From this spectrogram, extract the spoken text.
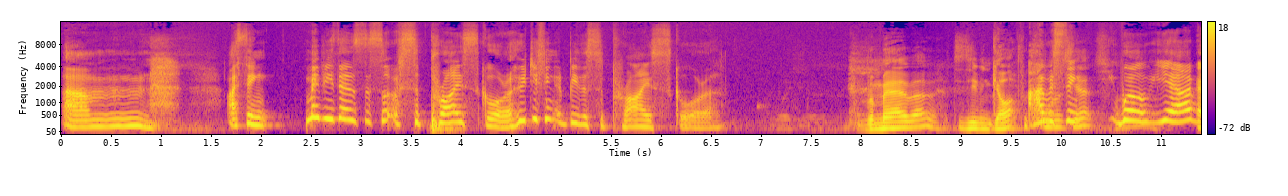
Um, I think maybe there's a sort of surprise scorer. Who do you think would be the surprise scorer? Romero did he even go up for I was thinking, yet? well, yeah, I was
